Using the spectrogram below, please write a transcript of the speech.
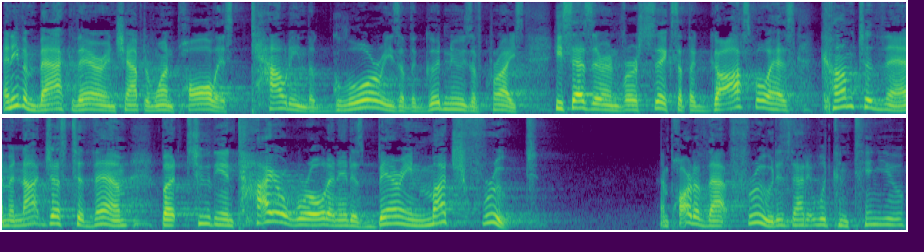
And even back there in chapter 1, Paul is touting the glories of the good news of Christ. He says there in verse 6 that the gospel has come to them, and not just to them, but to the entire world, and it is bearing much fruit. And part of that fruit is that it would continue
